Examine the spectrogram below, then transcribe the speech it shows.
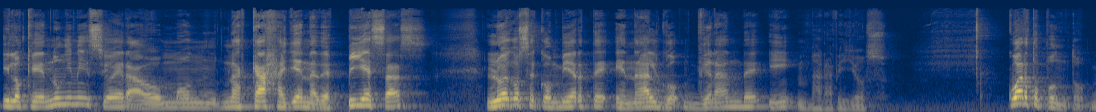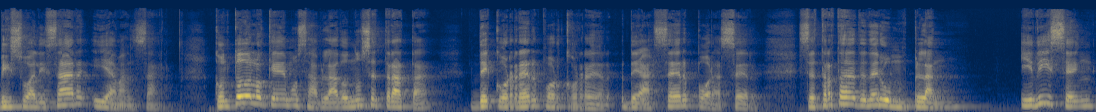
y lo que en un inicio era una caja llena de piezas, luego se convierte en algo grande y maravilloso. Cuarto punto, visualizar y avanzar. Con todo lo que hemos hablado, no se trata de correr por correr, de hacer por hacer. Se trata de tener un plan y dicen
